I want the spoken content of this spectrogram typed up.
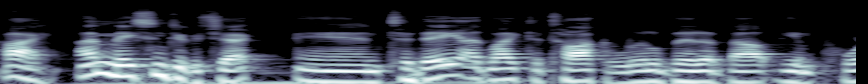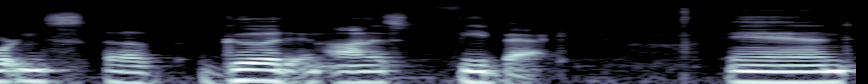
Hi, I'm Mason Duchatschek, and today I'd like to talk a little bit about the importance of good and honest feedback. And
